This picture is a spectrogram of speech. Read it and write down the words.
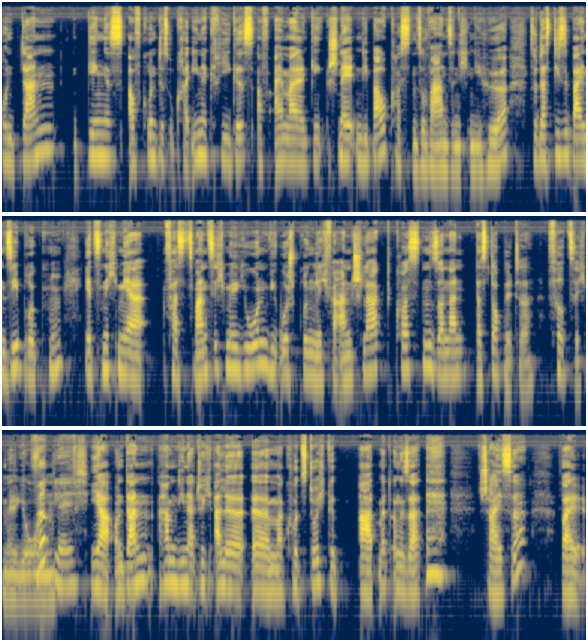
und dann ging es aufgrund des Ukraine-Krieges auf einmal schnellten die Baukosten so wahnsinnig in die Höhe, sodass diese beiden Seebrücken jetzt nicht mehr fast 20 Millionen, wie ursprünglich veranschlagt, kosten, sondern das Doppelte, 40 Millionen. Wirklich? Ja, und dann haben die natürlich alle äh, mal kurz durchgeatmet und gesagt, äh, scheiße, weil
